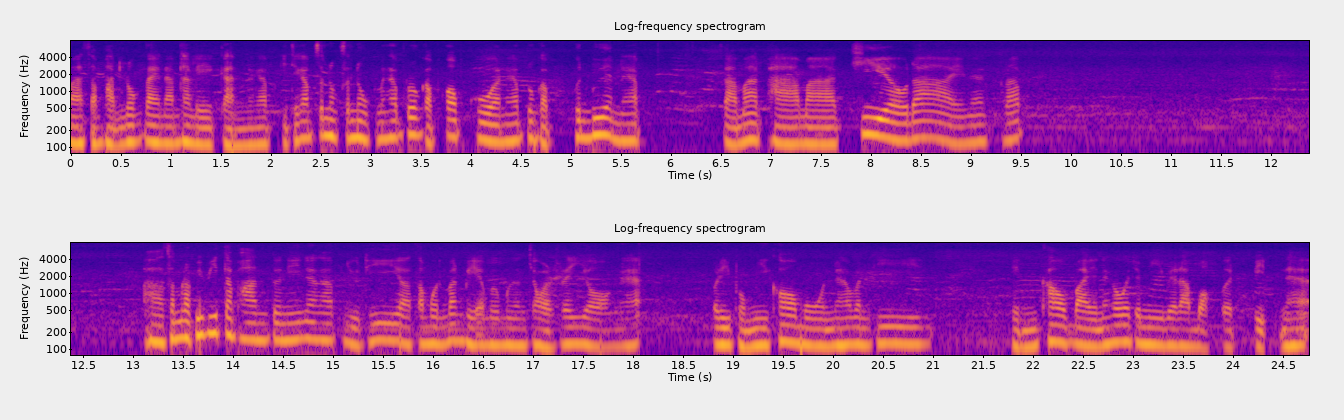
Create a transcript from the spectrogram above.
มาสัมผัสโลกใต้น้ำทะเลกันนะครับ กิจกรรมสนุกๆนะครับ ร่วมกับครอบครัวนะครับ ร่วมกับเพื่อน ๆ นะครับ สามารถพามาเที่ยวได้นะครับสำหรับพิพิธภัณฑ์ตัวนี้นะครับ อยู่ที่ตำบลบ้านเพอำเภอเมืองจังหวัดระยองนะฮะพอดีผมมีข้อมูลนะครับวันที่เห็นเข้าไปนะเขาก็จะมีเวลาบอกเปิดปิดนะฮะ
